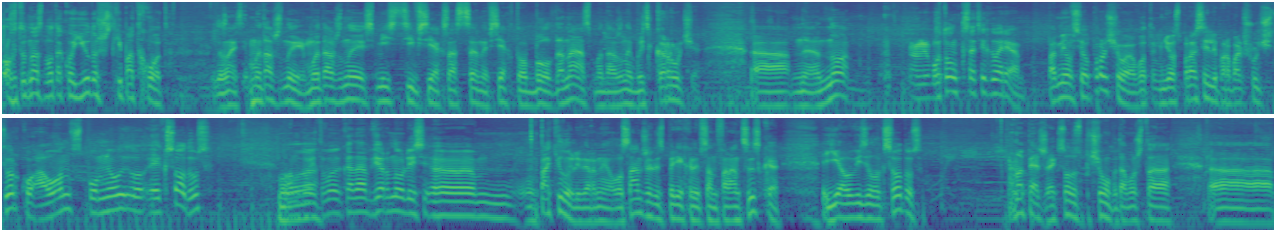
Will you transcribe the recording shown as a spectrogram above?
Вот у нас был такой юношеский подход. Знаете, мы должны, мы должны смести всех со сцены, всех, кто был до нас, мы должны быть круче. Но вот он, кстати говоря, помимо всего прочего, вот у него спросили про большую четверку, а он вспомнил Эксодус. Он говорит, вы когда вернулись, э, покинули, вернее, Лос-Анджелес, переехали в Сан-Франциско, я увидел Exodus. Но опять же, Exodus почему? Потому что э,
